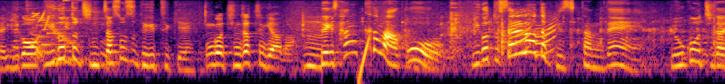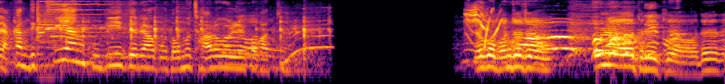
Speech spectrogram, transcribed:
야, 이거 이것도 진짜 소스 되게 특이해. 이거 진짜 특이하다. 음, 되게 상큼하고 이것도 샐러드 비슷한데 요거 진짜 약간 느끼한 고기들하고 너무 잘 어울릴 것 같은. 이거 먼저 좀 올려드릴게요. 네. 네.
